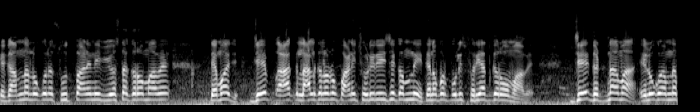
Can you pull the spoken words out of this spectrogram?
કે ગામના લોકોને શુદ્ધ પાણીની વ્યવસ્થા કરવામાં આવે, તેમજ જે આ લાલ કલરનું પાણી છોડી રહી છે કંપની, તેના પર પોલીસ ફરિયાદ કરવામાં આવે. જે ઘટનામાં એ લોકો અમને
